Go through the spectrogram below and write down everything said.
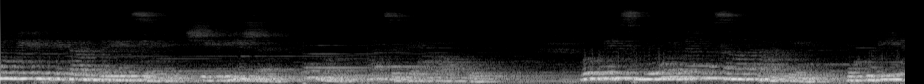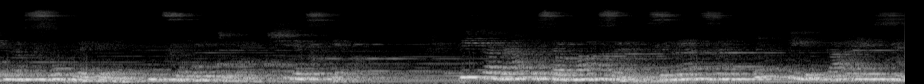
momente de tandrețe și grijă unul față de altul. Vă urez multă sănătate, bucurie în suflete, înțelegere și respect. Fie ca dragostea voastră să crească în fiecare zi,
